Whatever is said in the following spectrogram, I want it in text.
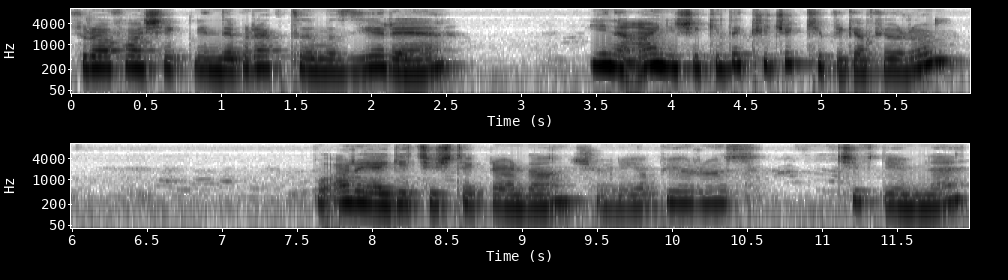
zürafa şeklinde bıraktığımız yere yine aynı şekilde küçük kiprik yapıyorum. Bu araya geçiş tekrardan şöyle yapıyoruz. Çift düğümle.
